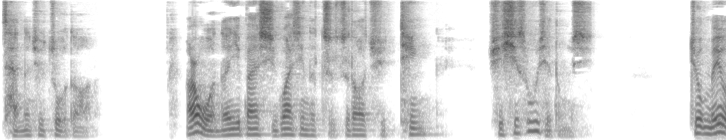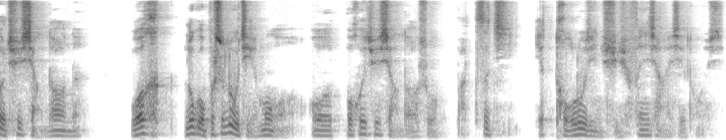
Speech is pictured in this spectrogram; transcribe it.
才能去做到的，而我呢，一般习惯性的只知道去听、去吸收一些东西，就没有去想到呢。我如果不是录节目，我不会去想到说把自己也投入进去，去分享一些东西。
